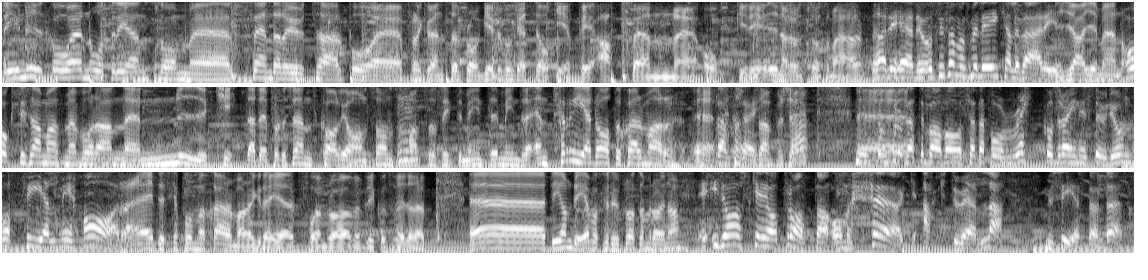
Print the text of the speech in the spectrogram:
Ja, det är ju nyhetsshowen återigen som eh, sänder ut här på eh, frekvenser från gp.se och gp-appen. Eh, och det är Ina Lundström som är här. Ja det är det och tillsammans med dig Kalle Berg. Jajamän, och tillsammans med våran eh, nykittade producent Carl Jansson som alltså sitter med inte mindre än tre datorskärmar eh, Framför sig. framför sig. Ja. Ni som Eh, trodde att det bara var att sätta på rec och dra in i studion, vad fel ni har. Nej, det ska på med skärmar och grejer, få en bra överblick och så vidare. Eh, det om det. Vad ska du prata om idag Ina? Eh, Idag ska jag prata om högaktuella museistölder.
